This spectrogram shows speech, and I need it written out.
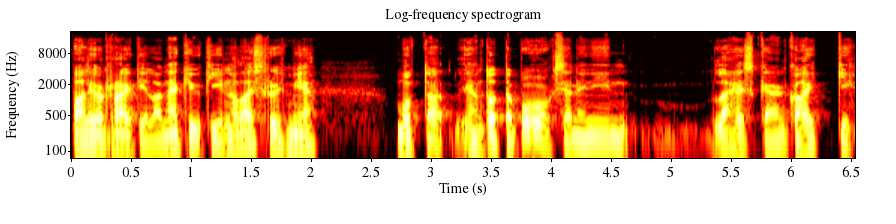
paljon raitilla näkyy kiinalaisryhmiä, mutta ihan totta puhuakseni niin läheskään kaikki,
